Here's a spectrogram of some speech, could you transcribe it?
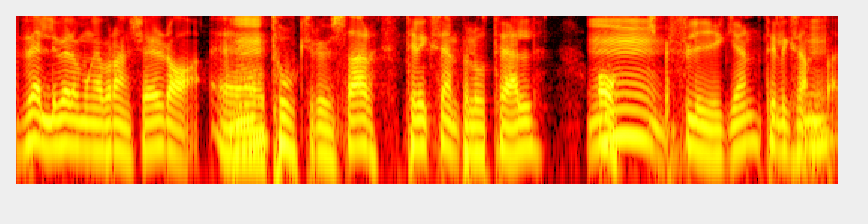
väldigt, väldigt många branscher idag eh, Mm. tokrusar. Till exempel hotell Mm. och flygen till exempel.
